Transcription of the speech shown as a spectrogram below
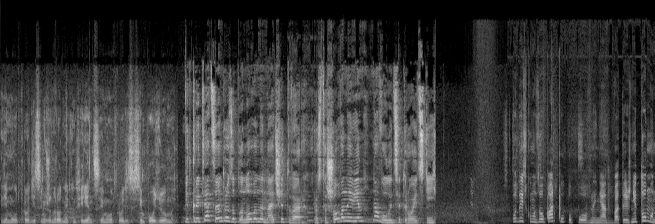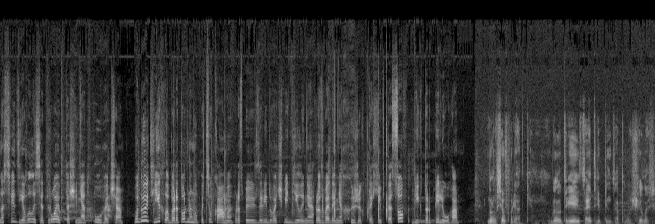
где могут проводиться международные конференции, могут проводиться симпозиумы. Відкриття центру заплановане на четвер. Розташований він на вулиці Троїцькій. В Одеському зоопарку поповнення. Два тижні тому на світ з'явилися троє пташенят пугача. Годують їх лабораторними пацюками, розповів завідувач відділення розведення хижих птахів та сов Віктор Пілюга. Ну, все в порядку. Було три яйця і три пінця получилось.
